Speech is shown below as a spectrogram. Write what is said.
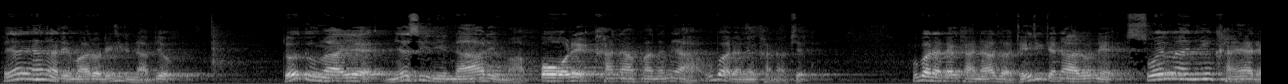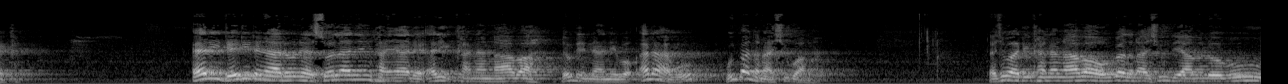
ဘုရားယဟန္တာတွေမှာတော့ဒိဋ္ဌိတဏပြုတ်တို့သူငါရဲ့မျက်စိတွေနားတွေမှာပေါ်တဲ့ခန္ဓာမှန်သမျှဟာဥပါဒဏ်နဲ့ခန္ဓာဖြစ်ဥပါဒဏ်နဲ့ခန္ဓာဆိုတာဒိဋ္ဌိတဏတို့နဲ့ဆွဲလန်းခြင်းခံရတဲ့ခန္ဓာ အဲ့ဒီဒိဋ္ဌိတဏတို့နဲ့ဆွဲလန်းခြင်းခံရတဲ့အဲ့ဒီခန္ဓာ၅ပါးရုပ်တဏ္ဍနေပေါ့အဲ့ဒါကိုဝိပဿနာရှုပါမှာတချို့ကဒီခန္ဓာ၅ပါးကိုဝိပဿနာရှုတရားမလိုဘူး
